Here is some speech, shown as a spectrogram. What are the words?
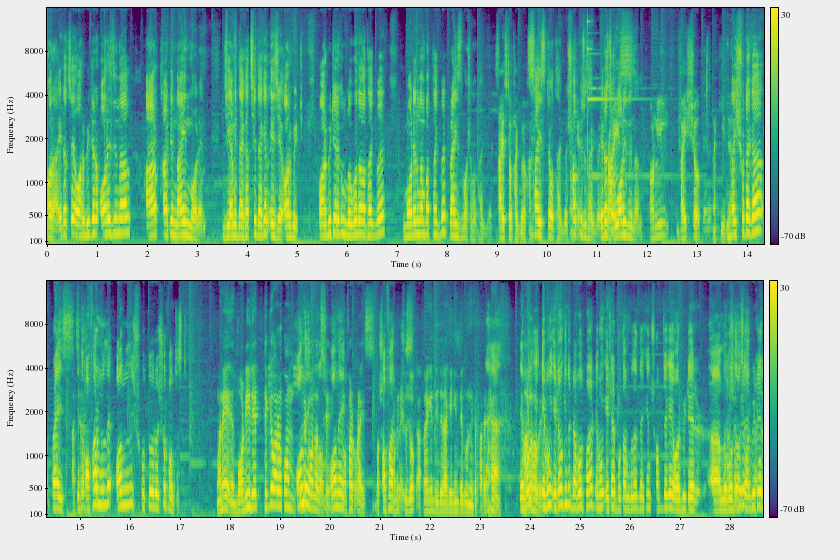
ভরা। এটা হচ্ছে অরবিটের অরিজিনাল আর থার্টি নাইন মডেল জি আমি দেখাচ্ছি দেখেন এই যে অরবিট অরবিটে এরকম লোগো দেওয়া থাকবে মডেল নাম্বার থাকবে প্রাইস বসানো থাকবে। সাইজটাও থাকবে ওখানে। সাইজটাও থাকবে সবকিছু থাকবে। এটা হচ্ছে অরিজিনাল অনলি বাইশশো নাকি এটা? বাইশশো টাকা প্রাইস আচ্ছা। কিন্তু অফার মূল্যে অনলি সতেরোশো পঞ্চাশ টাকা। মানে বডি রেট থেকেও আরও কম অনেক পাওয়া যাচ্ছে। অফার প্রাইস অনেক সুযোগ। আপনারা কিন্তু ঈদের আগে কিন্তু এগুলো নিতে পারেন। হ্যাঁ। এবং এবং এটাও কিন্তু ডাবল পার্ট এবং এটার বোতামগুলো দেখেন সব জায়গায় অরবিটের লোগো দেওয়া আছে। অরবিটের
